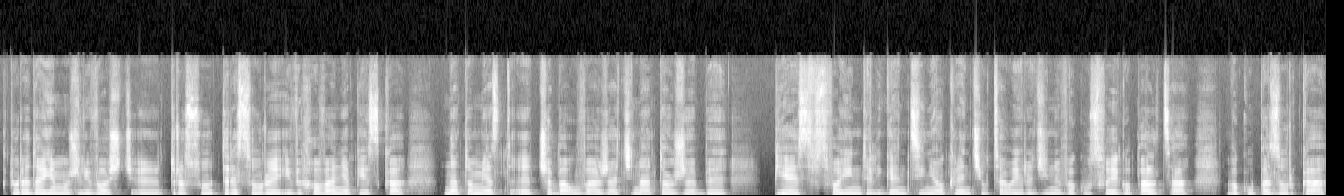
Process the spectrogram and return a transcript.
która daje możliwość e, tresury i wychowania pieska. Natomiast e, trzeba uważać na to, żeby pies w swojej inteligencji nie okręcił całej rodziny wokół swojego palca, wokół pazurka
